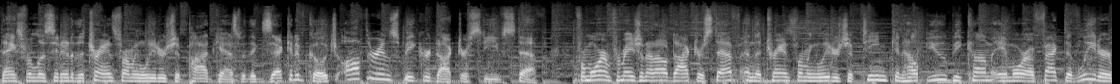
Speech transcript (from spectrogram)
Thanks for listening to the Transforming Leadership Podcast with executive coach, author, and speaker Dr. Steve Steff. For more information on how Dr. Steff and the Transforming Leadership team can help you become a more effective leader,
